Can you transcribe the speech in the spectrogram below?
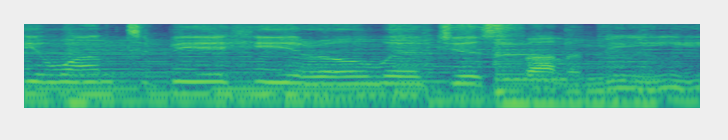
If you want to be a hero, well, just follow me.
